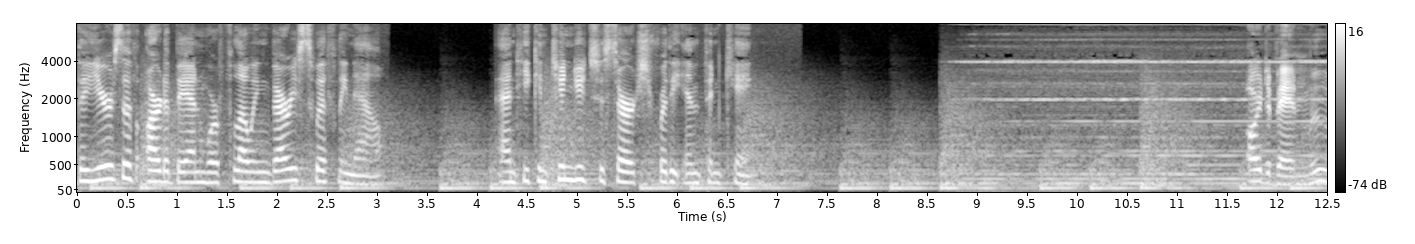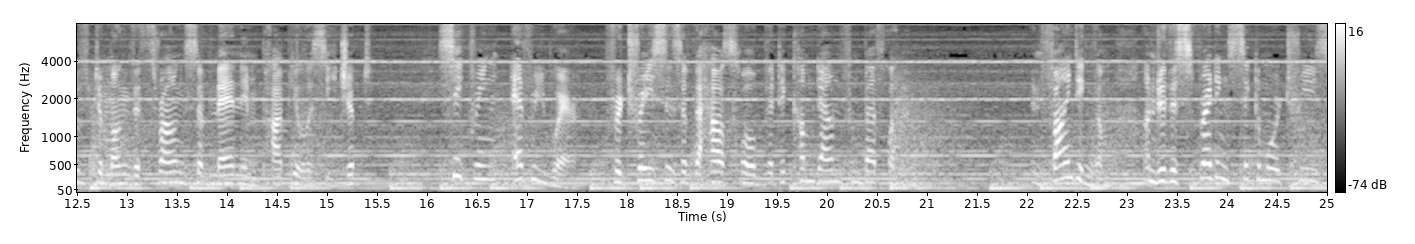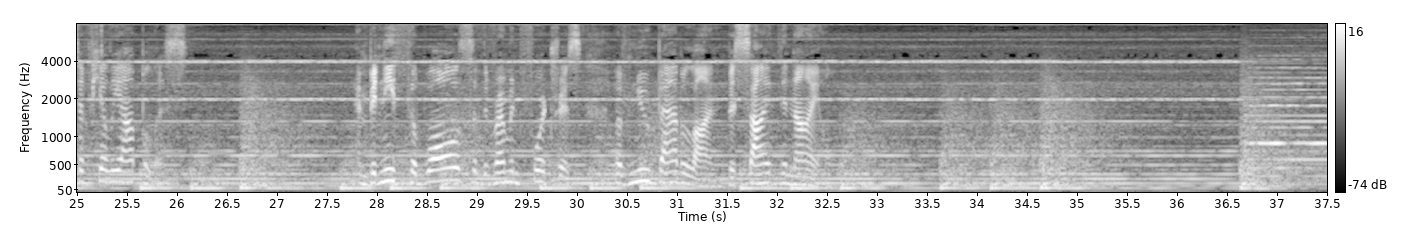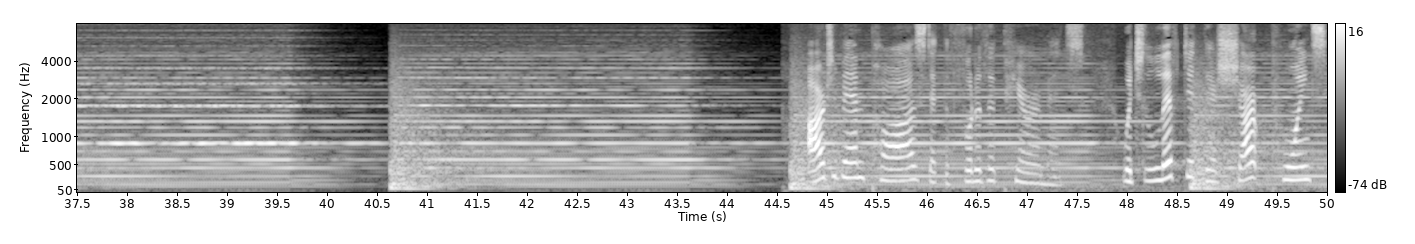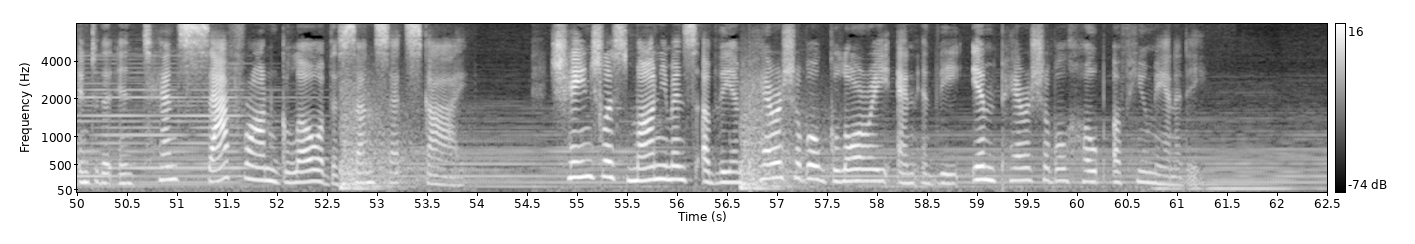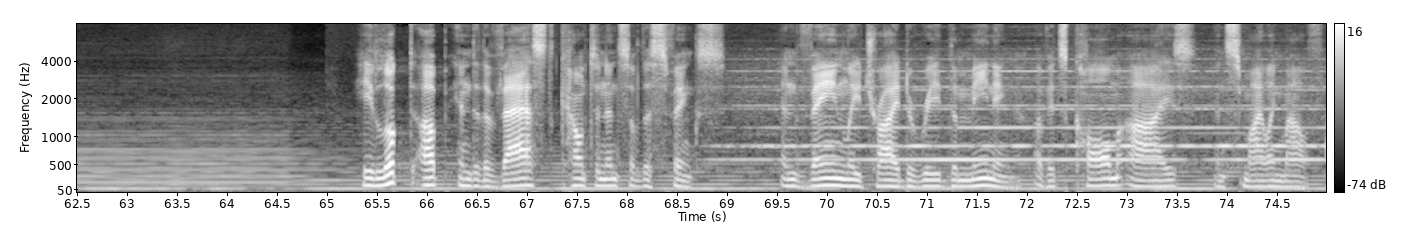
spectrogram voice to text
The years of Artaban were flowing very swiftly now, and he continued to search for the infant king. Artaban moved among the throngs of men in populous Egypt, seeking everywhere for traces of the household that had come down from Bethlehem, and finding them under the spreading sycamore trees of Heliopolis, beneath the walls of the Roman fortress of New Babylon beside the Nile. Artaban paused at the foot of the pyramids, which lifted their sharp points into the intense saffron glow of the sunset sky. Changeless monuments of the imperishable glory and the imperishable hope of humanity. He looked up into the vast countenance of the Sphinx and vainly tried to read the meaning of its calm eyes and smiling mouth.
